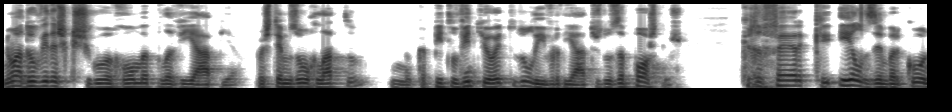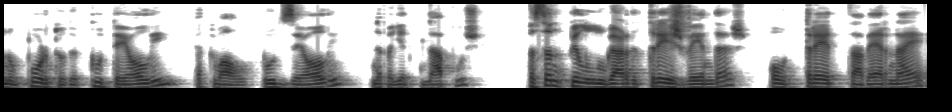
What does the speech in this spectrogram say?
não há dúvidas que chegou a Roma pela Via Ápia, pois temos um relato no capítulo 28 do livro de Atos dos Apóstolos, que refere que ele desembarcou no porto de Puteoli, atual Puzeoli, na Baía de Nápoles, passando pelo lugar de Três Vendas, ou Tre Tabernae,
